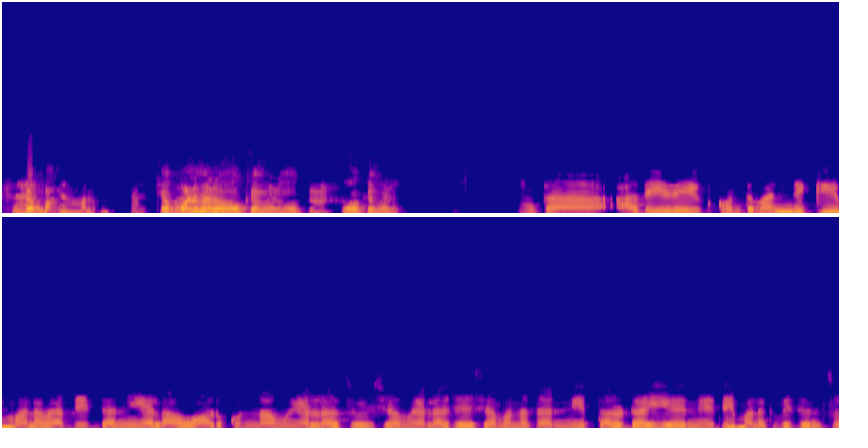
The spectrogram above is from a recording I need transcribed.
చెప్పండి మర్చిపోతాను. Madam okay madam okay madam okay madam. ఇంకా అది కొంతమందికి మనం అది దాన్ని ఎలా వాడుకున్నాము ఎలా చూసాము ఎలా చేసాము అన్న దాన్ని థర్డ్ ఐ అనేది మనకు విజన్స్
